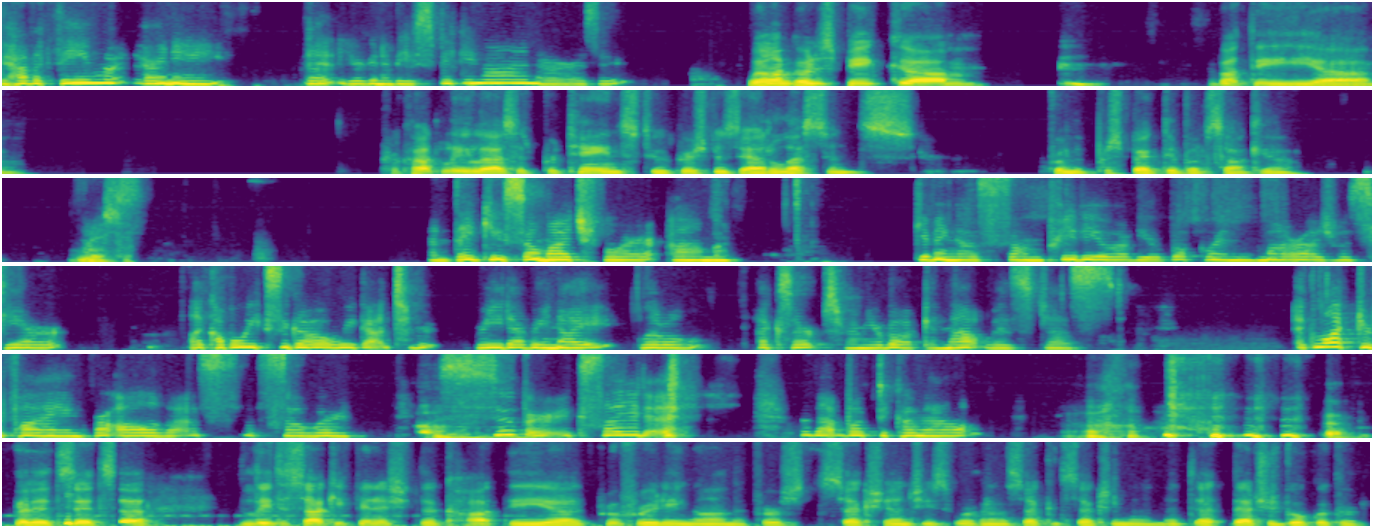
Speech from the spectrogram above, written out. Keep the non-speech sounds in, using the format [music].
do you have a theme or any that you're going to be speaking on, or is it? Well, I'm going to speak um, about the uh, Prakat Leela as it pertains to Krishna's adolescence from the perspective of Sakya Rasa. And thank you so much for um, giving us some preview of your book when Maharaj was here a couple weeks ago. We got to read every night little excerpts from your book, and that was just electrifying for all of us. So we're oh. super excited [laughs] for that book to come out. [laughs] Uh, good. It's it's uh, Lita Saki finished the caught the uh, proofreading on the first section. She's working on the second section, and that that, that should go quicker.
